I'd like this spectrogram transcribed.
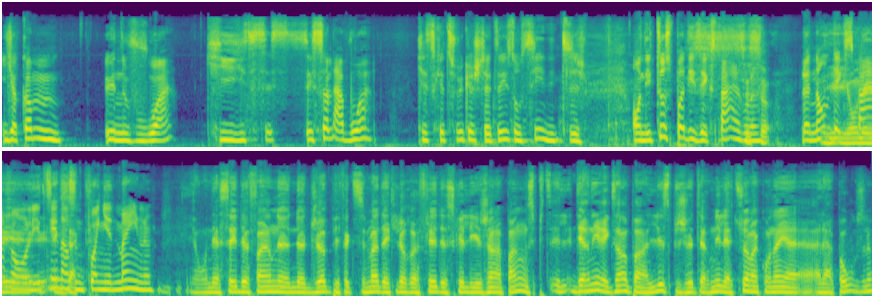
il y a comme une voix qui, c'est ça la voix. Qu'est-ce que tu veux que je te dise aussi? On n'est tous pas des experts, C'est ça. Le nombre on d'experts, on, les tient dans une poignée de main, là. Et on essaie de faire no- notre job, effectivement, d'être le reflet de ce que les gens pensent. Puis, le dernier exemple en liste, puis je vais terminer là-dessus avant qu'on aille à, à la pause. là.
